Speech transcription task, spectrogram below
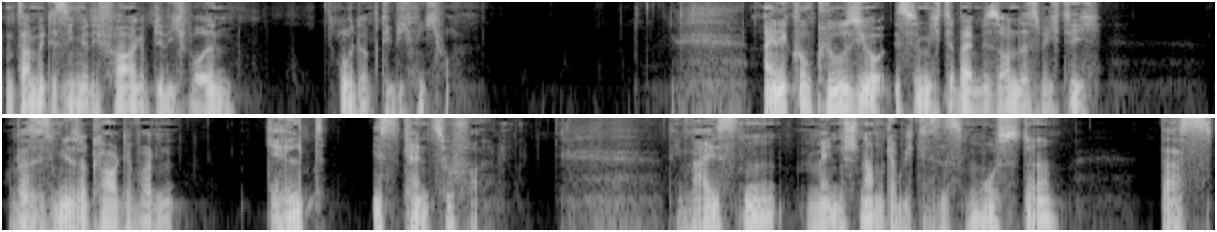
Und damit ist nicht mehr die Frage, ob die dich wollen oder ob die dich nicht wollen. Eine Conclusio ist für mich dabei besonders wichtig. Und das ist mir so klar geworden, Geld ist kein Zufall. Die meisten Menschen haben, glaube ich, dieses Muster, dass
